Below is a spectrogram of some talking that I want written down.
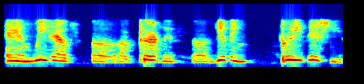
And we have uh, are currently uh, giving three this year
